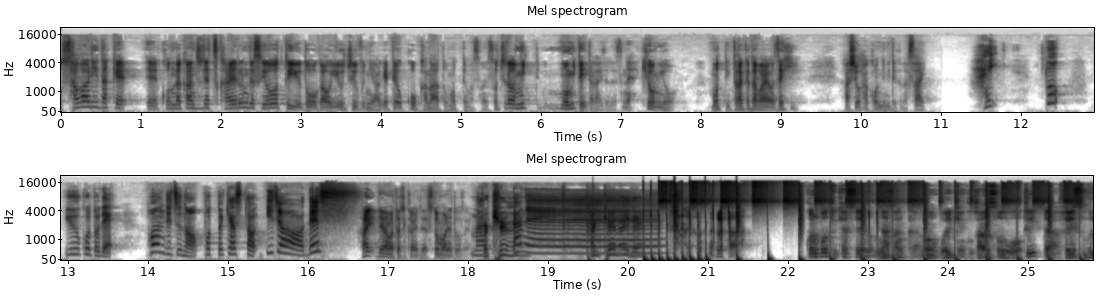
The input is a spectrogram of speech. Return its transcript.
ー触りだけ、えーこんな感じで使えるんですよっていう動画を YouTube に上げておこうかなと思ってますので、そちらを見ても見ていただいてですね、興味を持っていただけた場合はぜひ足を運んでみてください。はい。ということで、本日のポッドキャスト以上です。はい。ではまた次回です。どうもありがとうございます。まキュンたねー関係ないね。このポッドキャストへの皆さんからのご意見、ご感想を Twitter、Facebook、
